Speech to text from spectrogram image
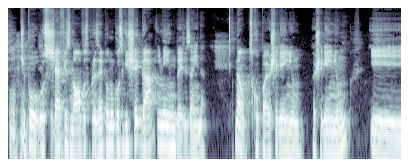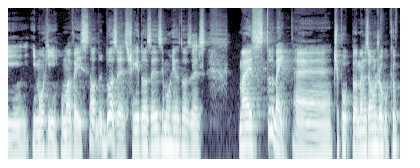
Uhum. Tipo, os chefes novos, por exemplo, eu não consegui chegar em nenhum deles ainda. Não, desculpa, eu cheguei em um. Eu cheguei em um e, e morri uma vez. Não, duas vezes. Cheguei duas vezes e morri as duas vezes. Mas tudo bem. É, tipo, pelo menos é um jogo que eu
